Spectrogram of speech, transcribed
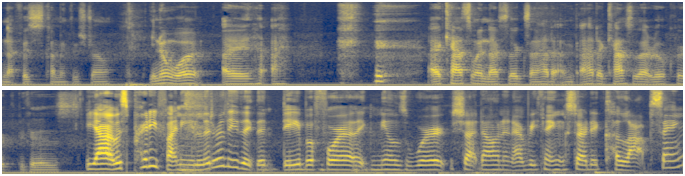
Netflix is coming through strong. You know what? I I, I canceled my Netflix and I had to, I had to cancel that real quick because yeah, it was pretty funny. Literally, like the day before, like Neil's work shut down and everything started collapsing.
